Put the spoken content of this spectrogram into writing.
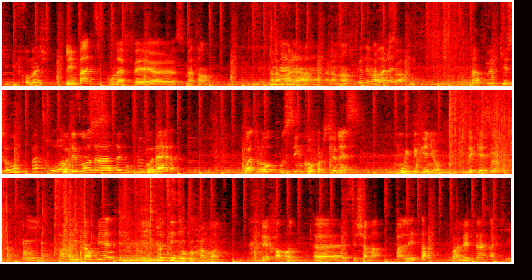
qui est du fromage. Les pâtes qu'on a fait euh, ce matin. À la main. Voilà. À la main. Con Un peu de queso. Pas trop, hein. Podemos ça, ça beaucoup. Poner 4 o 5 porciones muy pequeño de queso y también Protéinique. Poco jamón. de jamón. Eh, se llama paleta Paleta. aquí.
